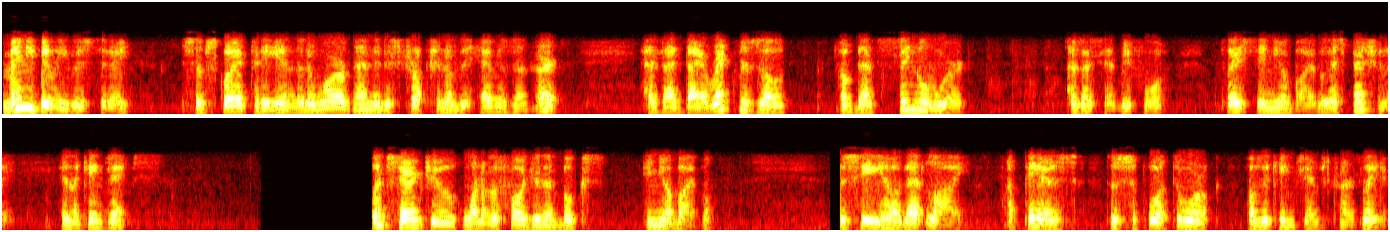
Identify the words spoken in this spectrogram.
Many believers today subscribe to the end of the world and the destruction of the heavens and earth as a direct result of that single word, as I said before, placed in your Bible, especially in the King James. Let's turn to one of the fraudulent books in your Bible to see how that lie appears to support the work of the King James translator.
